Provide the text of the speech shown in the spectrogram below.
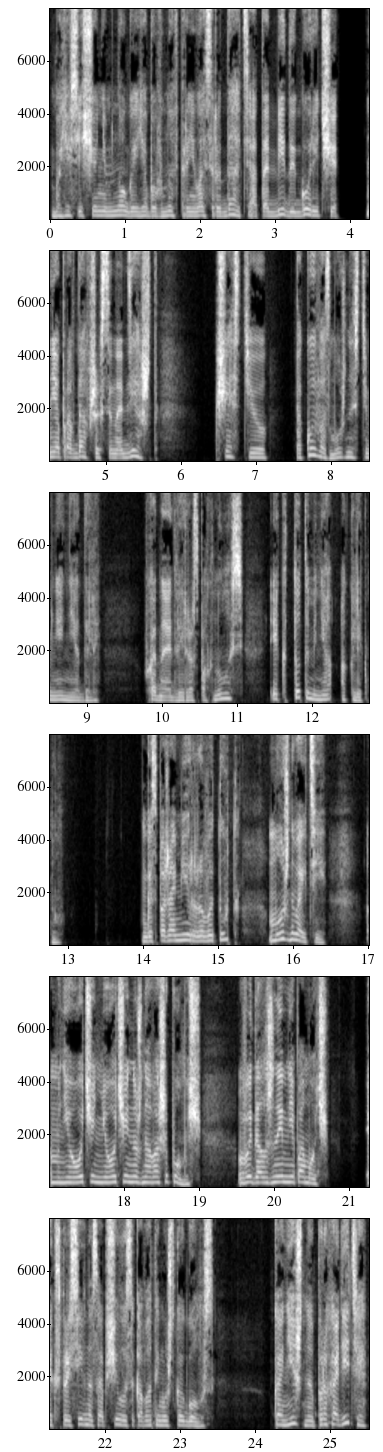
Боюсь, еще немного, и я бы вновь принялась рыдать от обиды, горечи, неоправдавшихся надежд. К счастью, такой возможности мне не дали. Входная дверь распахнулась, и кто-то меня окликнул. «Госпожа Мирра, вы тут? Можно войти? Мне очень-не очень нужна ваша помощь. Вы должны мне помочь», — экспрессивно сообщил высоковатый мужской голос. «Конечно, проходите»,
